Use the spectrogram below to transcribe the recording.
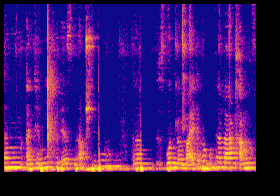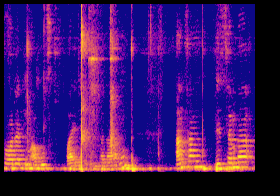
Ähm, ein Termin zur ersten Abstimmung. Ähm, es wurden dann weitere Unterlagen angefordert, im August weitere Unterlagen. Anfang Dezember,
